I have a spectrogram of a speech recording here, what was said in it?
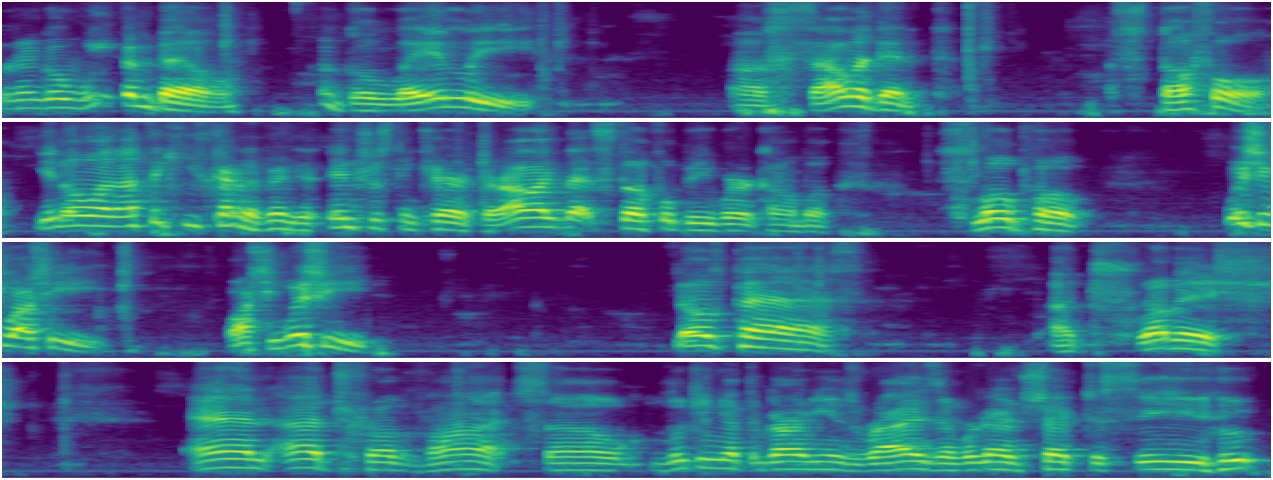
We're to go Weepinbell, a Glalie, a Salandit, Stufful. You know what? I think he's kind of an interesting character. I like that Stufful Bewear combo. Slowpoke. Wishy washy. Washy wishy. Nosepass. A Trubbish. And a Travont. So looking at the Guardians Rising, we're going to check to see who.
